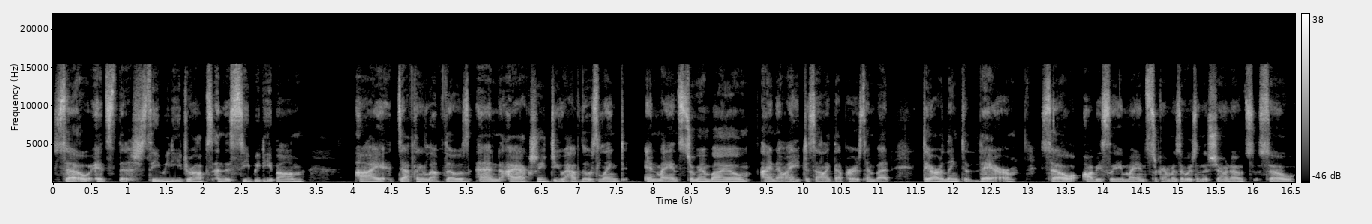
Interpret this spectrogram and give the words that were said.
So it's the CBD drops and the CBD balm. I definitely love those. And I actually do have those linked in my Instagram bio. I know I hate to sound like that person, but they are linked there. So obviously, my Instagram is always in the show notes. So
